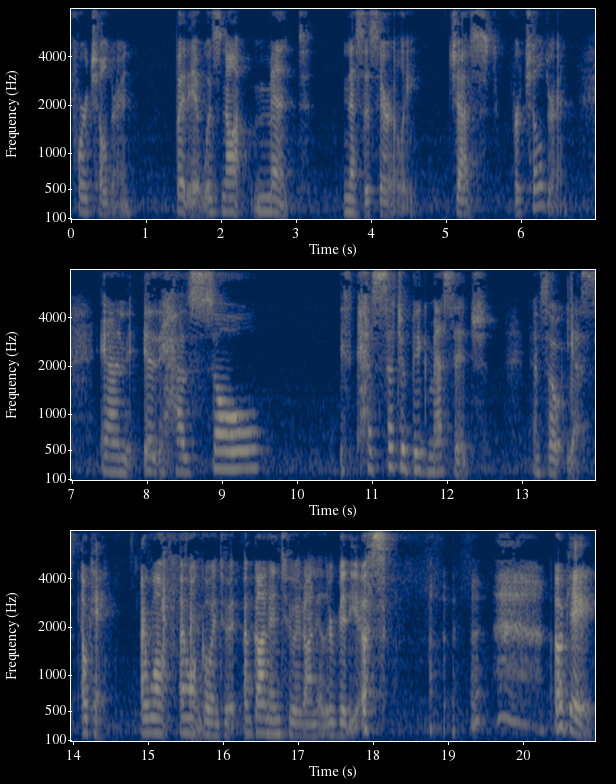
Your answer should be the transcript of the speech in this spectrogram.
for children, but it was not meant necessarily just for children. And it has so, it has such a big message. And so, yes, okay, I won't, I won't go into it. I've gone into it on other videos. okay,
